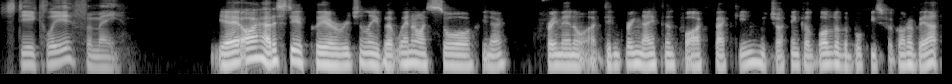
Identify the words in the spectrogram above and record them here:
steer clear for me. Yeah, I had a steer clear originally, but when I saw, you know, Fremantle didn't bring Nathan Fyfe back in, which I think a lot of the bookies forgot about.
